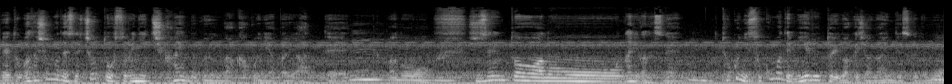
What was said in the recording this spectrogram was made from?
えっと私もですねちょっとそれに近い部分が過去にやっぱりあって、うん。あの自然とあの何かですねうん。特にそこまで見えるというわけじゃないんですけども、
